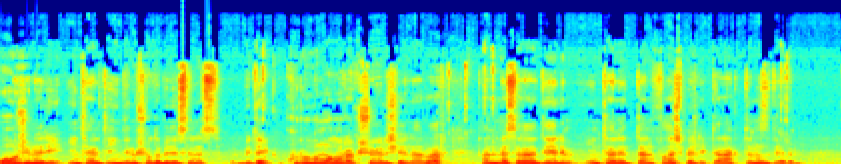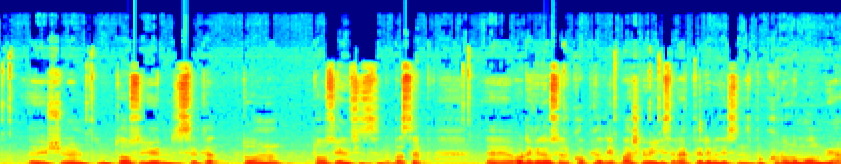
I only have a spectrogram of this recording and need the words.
Orijinali internete indirmiş olabilirsiniz. Bir de kurulum olarak şöyle şeyler var. Hani mesela diyelim internetten flash bellekten aktınız diyelim. Ee, şunun dosya yöneticisi, dosya yöneticisine basıp e, oradaki dosyaları kopyalayıp başka bilgisayara aktarabilirsiniz. Bu kurulum olmuyor.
